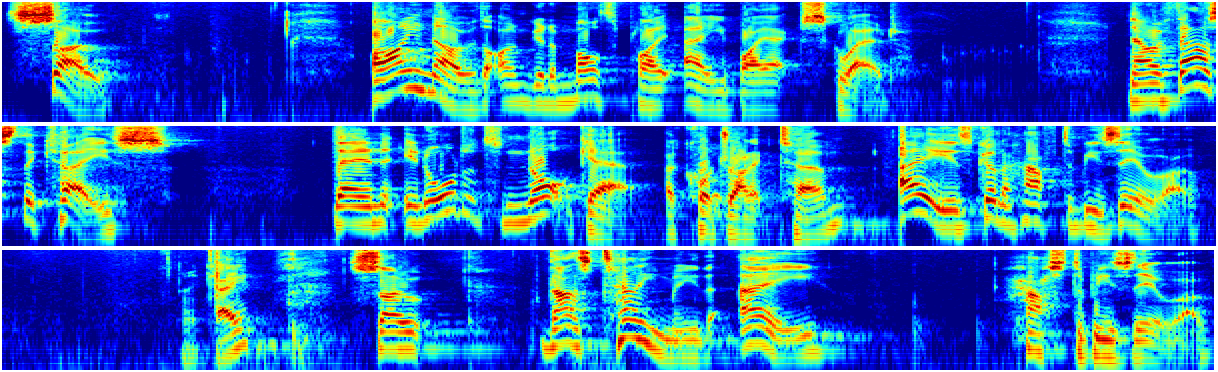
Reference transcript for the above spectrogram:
So, I know that I'm going to multiply a by x squared. Now, if that's the case, then in order to not get a quadratic term, a is going to have to be 0. Okay? So, that's telling me that a has to be 0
